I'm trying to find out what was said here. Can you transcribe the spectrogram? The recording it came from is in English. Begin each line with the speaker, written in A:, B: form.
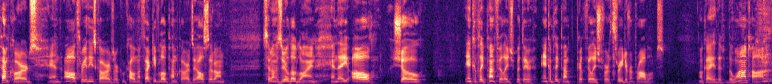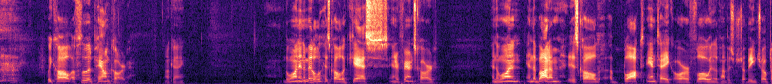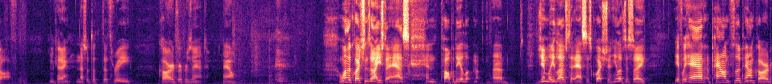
A: pump cards, and all three of these cards are we call them effective load pump cards. They all sit on sit on the zero load line, and they all show incomplete pump fillage, but they're incomplete pump fillage for three different problems. Okay, the, the one on top we call a fluid pound card. Okay. The one in the middle is called a gas interference card. And the one in the bottom is called a blocked intake or flow into the pump is ch- being choked off. Okay? And that's what the, the three cards represent. Now, one of the questions I used to ask, and Paul Padilla, uh, Jim Lea loves to ask this question. He loves to say, if we have a pound fluid pound card,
